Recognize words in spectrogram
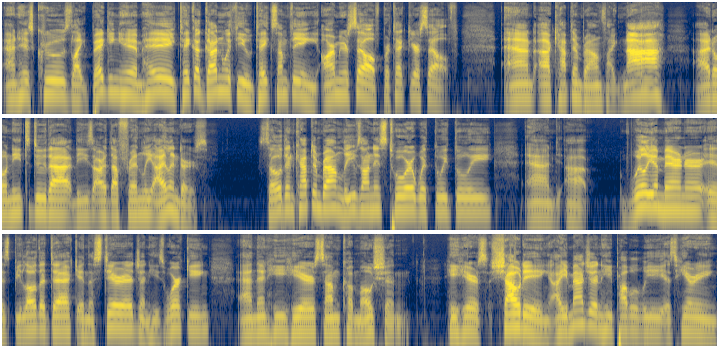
And his crew's like begging him, hey, take a gun with you, take something, arm yourself, protect yourself. And uh, Captain Brown's like, nah, I don't need to do that. These are the friendly islanders. So then Captain Brown leaves on his tour with Tui Tui, and uh, William Mariner is below the deck in the steerage and he's working, and then he hears some commotion. He hears shouting. I imagine he probably is hearing,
